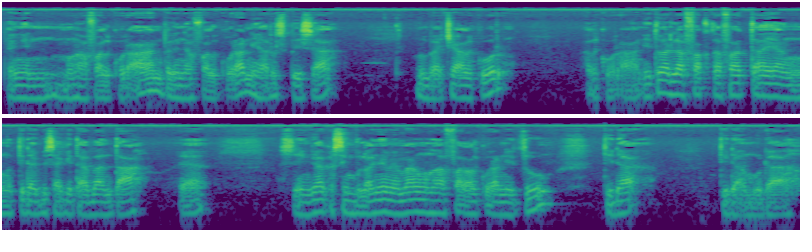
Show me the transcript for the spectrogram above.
pengen menghafal Quran, pengen hafal Quran ya harus bisa membaca Al-Qur'an. Al-Quran itu adalah fakta-fakta yang tidak bisa kita bantah ya sehingga kesimpulannya memang menghafal Al-Quran itu tidak tidak mudah.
